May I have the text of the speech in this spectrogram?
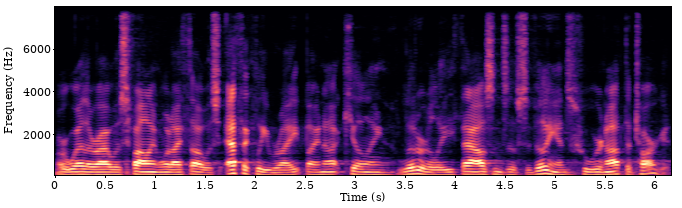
or whether I was following what I thought was ethically right by not killing literally thousands of civilians who were not the target.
